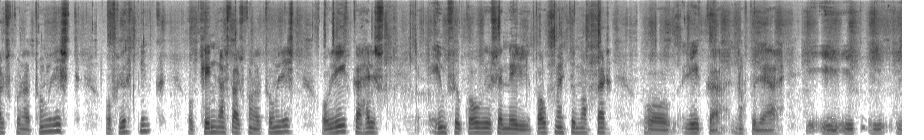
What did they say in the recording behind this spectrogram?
alls konar tónlist og flutning og kynnast alls konar tónlist og líka helst eins og góðu sem er í bókmyndum okkar og líka náttúrulega í, í, í,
